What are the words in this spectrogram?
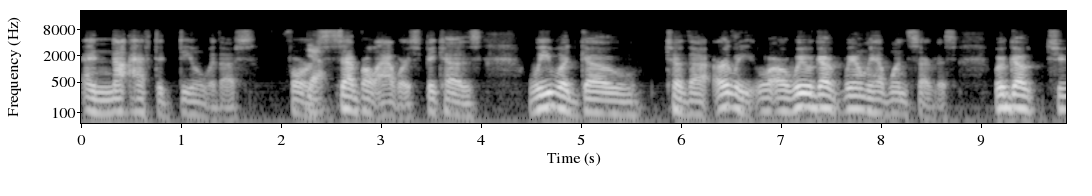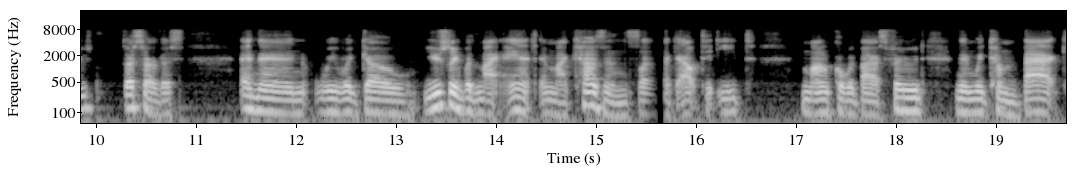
and not have to deal with us for yeah. several hours because we would go to the early or we would go we only have one service we would go to the service and then we would go usually with my aunt and my cousins like, like out to eat my uncle would buy us food then we'd come back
